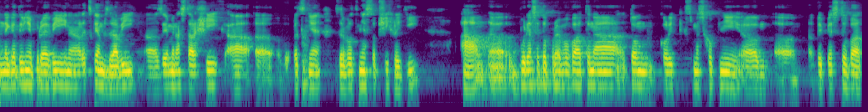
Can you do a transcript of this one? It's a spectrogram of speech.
negativně projeví na lidském zdraví, zejména starších a obecně zdravotně slabších lidí. A bude se to projevovat na tom, kolik jsme schopni vypěstovat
